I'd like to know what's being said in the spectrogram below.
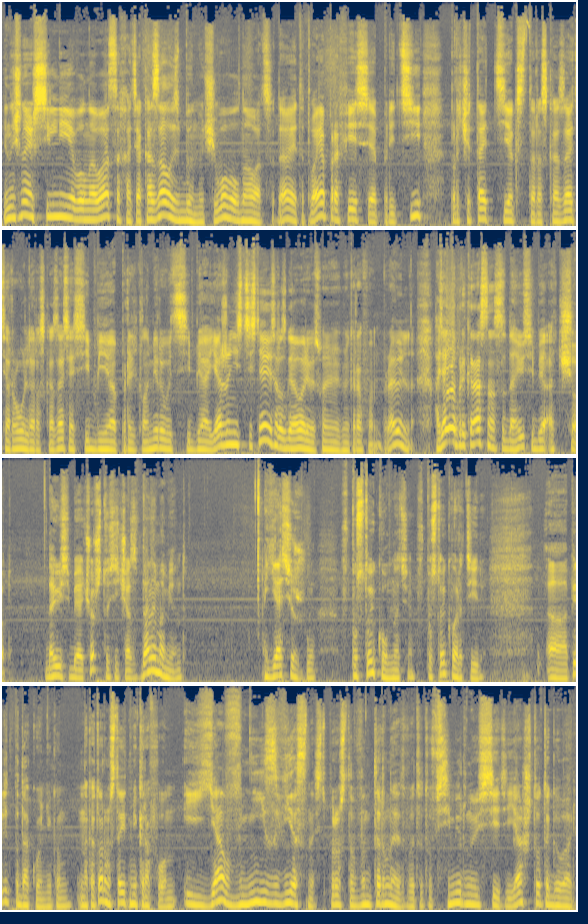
И начинаешь сильнее волноваться, хотя, казалось бы, ну чего волноваться, да, это твоя профессия, прийти, прочитать текст, рассказать роль, рассказать о себе, прорекламировать себя. Я же не стесняюсь разговаривать с вами в микрофон, правильно? Хотя я прекрасно создаю себе отчет. Даю себе отчет, что сейчас, в данный момент, я сижу в пустой комнате, в пустой квартире, а, перед подоконником, на котором стоит микрофон, и я в неизвестность, просто в интернет, в эту всемирную сеть, я что-то говорю,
